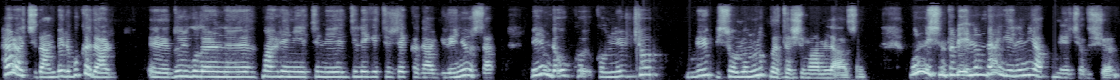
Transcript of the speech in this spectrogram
her açıdan böyle bu kadar e, duygularını, mahremiyetini dile getirecek kadar güveniyorsa benim de o konuyu çok büyük bir sorumlulukla taşımam lazım. Bunun için tabii elimden geleni yapmaya çalışıyorum.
